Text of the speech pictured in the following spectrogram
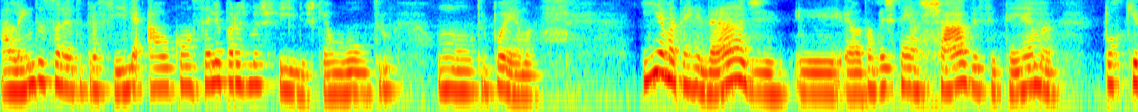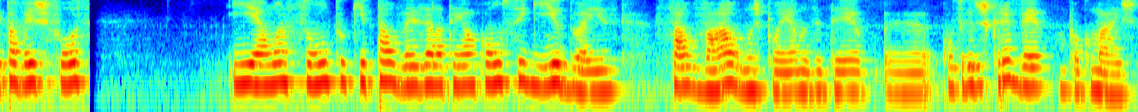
Além do soneto para filha, há o Conselho para os Meus Filhos, que é um outro, um outro poema. E a maternidade, eh, ela talvez tenha achado esse tema porque talvez fosse. E é um assunto que talvez ela tenha conseguido aí salvar alguns poemas e ter é, conseguido escrever um pouco mais,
